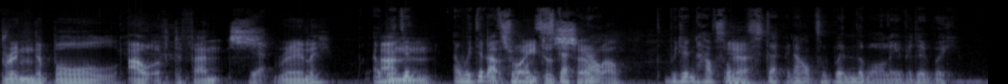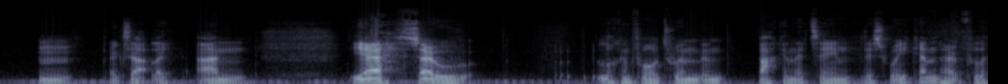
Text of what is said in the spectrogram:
bring the ball out of defence, Yeah. really. And we didn't, and we didn't have that's what he someone does stepping so out. well. We didn't have someone Yeah. stepping out to win the ball either, did we? Mm, exactly, and yeah, so looking forward to him being back in the team this weekend, hopefully.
